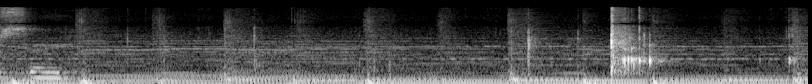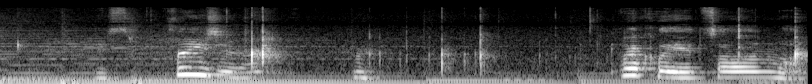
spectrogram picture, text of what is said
obviously is freezer. Hmm. Luckily, it's all in one.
